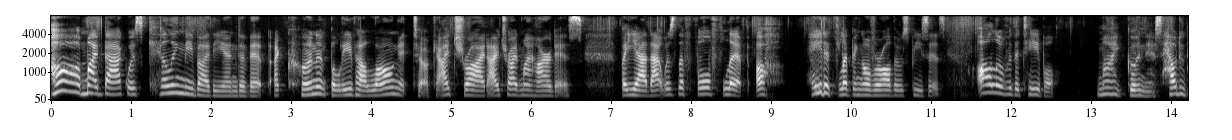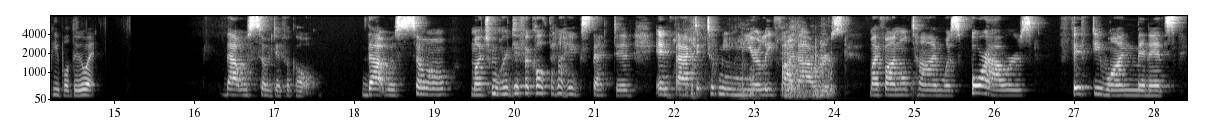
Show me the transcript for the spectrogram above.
Oh, my back was killing me by the end of it. I couldn't believe how long it took. I tried. I tried my hardest. But yeah, that was the full flip. Oh, hated flipping over all those pieces. All over the table. My goodness, how do people do it? That was so difficult. That was so much more difficult than I expected. In fact, it took me nearly five hours. My final time was four hours, 51 minutes,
